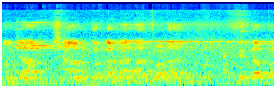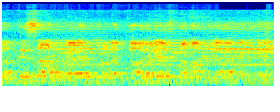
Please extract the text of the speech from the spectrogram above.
म्हणजे आमच्या आंदोलनाला थोडं तिथं प्रतिसाद मिळेल थोडं कव्हरेज पण आपल्याला भेटेल.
